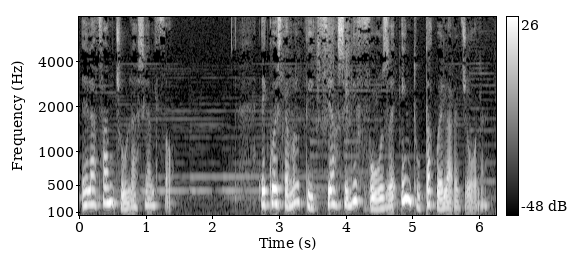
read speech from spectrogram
e la fanciulla si alzò. E questa notizia si diffuse in tutta quella regione.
